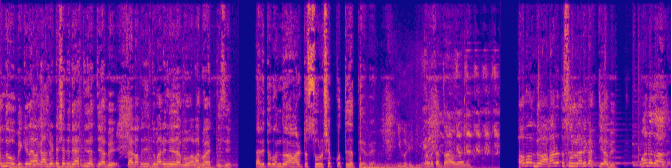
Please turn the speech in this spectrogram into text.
বন্ধু বিকেলে আমার গার্লফ্রেন্ডের সাথে দেখাতে যাচ্ছি যাবে। তাই ভাবছি তোমারে নিয়ে যাব আমার বয়স দিছে তাহলে তো বন্ধু আমার একটু চুল শেপ করতে যেতে হবে তো যাওয়া যায় না। হ্যাঁ বন্ধু আমারও তো চুলদারি কাটতে হবে। ওখানে যাওয়া যায়।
